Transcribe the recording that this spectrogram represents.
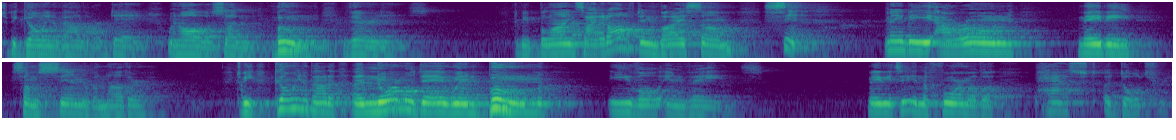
To be going about our day when all of a sudden, boom, there it is. To be blindsided often by some sin. Maybe our own, maybe some sin of another. To be going about a, a normal day when, boom, evil invades. Maybe it's in the form of a past adultery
